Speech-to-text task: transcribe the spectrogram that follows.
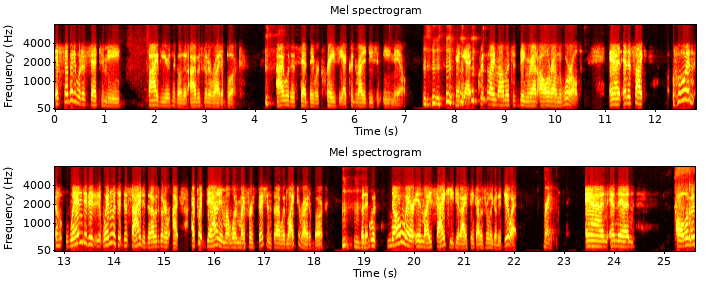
if somebody would have said to me five years ago that I was going to write a book, I would have said they were crazy. I couldn't write a decent email. And yet, Crystalline Moments is being read all around the world. And, and it's like, who and when did it, when was it decided that I was going to, I, I put down in my, one of my first visions that I would like to write a book, but it was nowhere in my psyche did I think I was really going to do it. right And, and then all of a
